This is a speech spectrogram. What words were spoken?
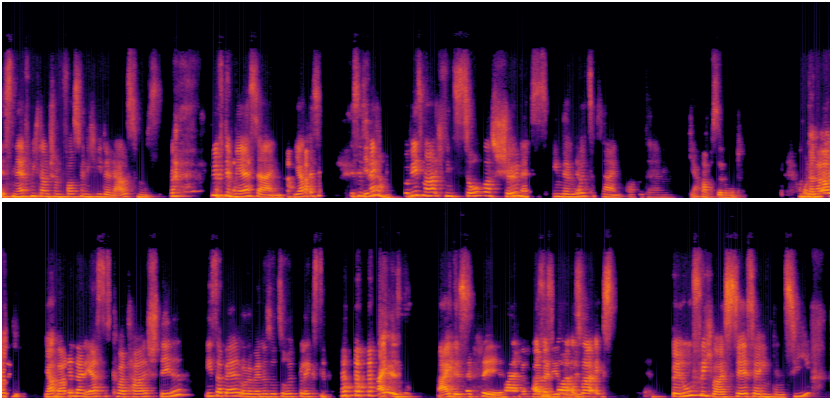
es nervt mich dann schon fast, wenn ich wieder raus muss. Dürfte mehr sein. Ja, es, es ist ja. Probier's mal, ich finde es so was Schönes, in der Ruhe ja. zu sein. Und, ähm, ja. Absolut. Und, Und dann war, ich, ja. war denn dein erstes Quartal still? Isabel, oder wenn du so zurückblickst? Beides. Beides. Erzähl. Also es, war, es war beruflich war es sehr, sehr intensiv,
